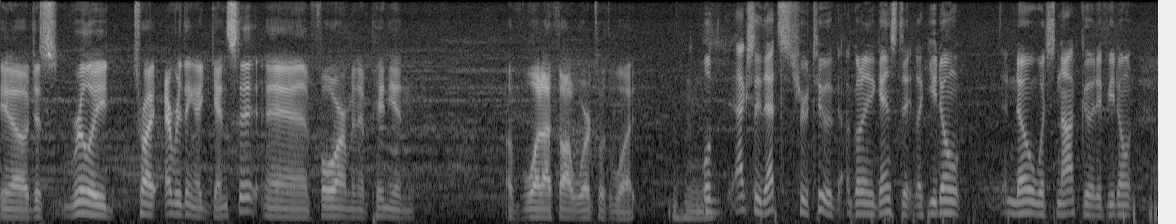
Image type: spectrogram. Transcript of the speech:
you know, just really try everything against it and form an opinion of what I thought worked with what. Mhm. Well, actually, that's true too. Going against it, like you don't know what's not good if you don't g-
